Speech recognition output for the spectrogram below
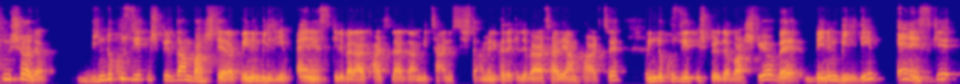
Şimdi şöyle 1971'den başlayarak benim bildiğim en eski liberal partilerden bir tanesi işte Amerika'daki Libertarian Parti 1971'de başlıyor ve benim bildiğim en eski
